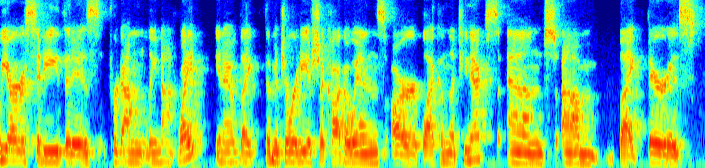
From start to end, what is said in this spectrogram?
we are a city that is predominantly not white. You know, like the majority of Chicagoans are Black and Latinx, and um, like there is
